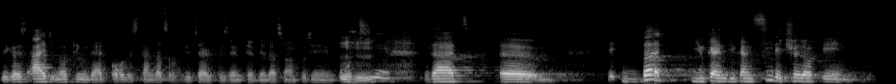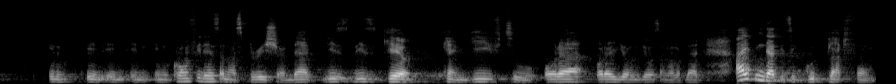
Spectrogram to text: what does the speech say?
because I do not think that all the standards of beauty are represented there. That's why I'm putting in quotes. Yeah. That, um, but you can you can see the trade-off in in, in, in, in, in confidence and aspiration that this, this girl can give to other, other young girls and all of that. I think that it's a good platform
